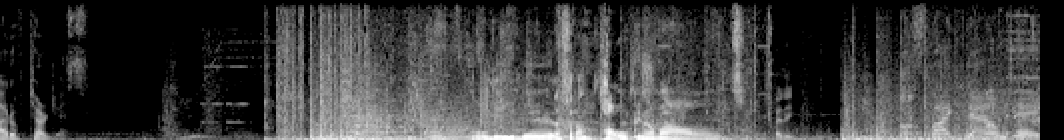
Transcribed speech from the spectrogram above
Out of charges. Oh, baby, that's what I'm talking about. Spike down A.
